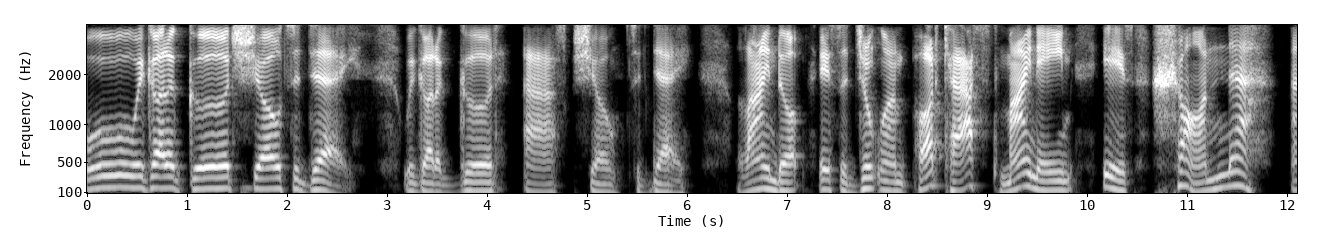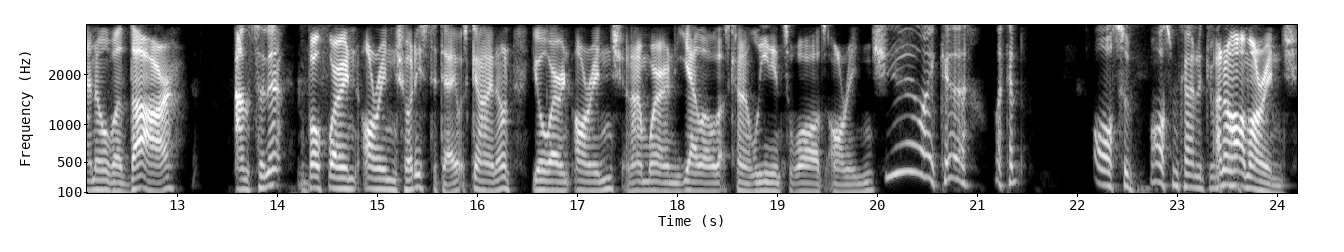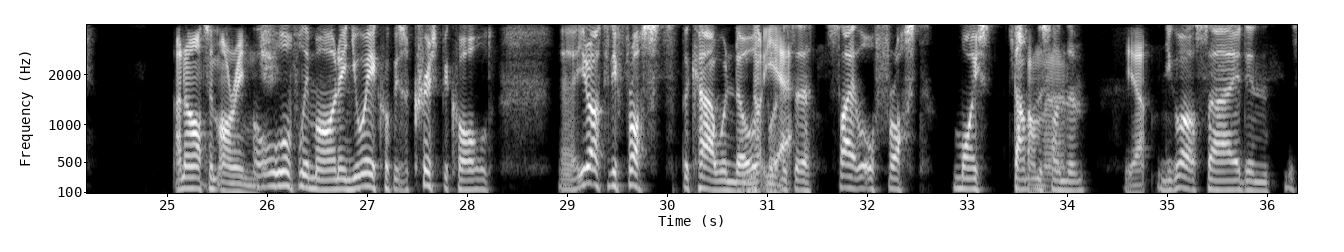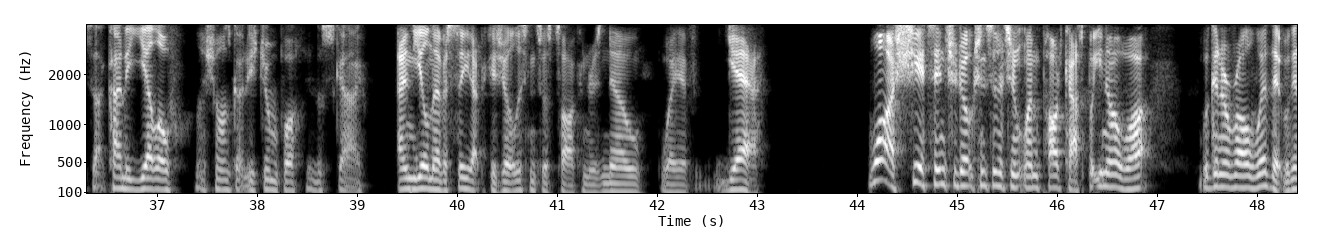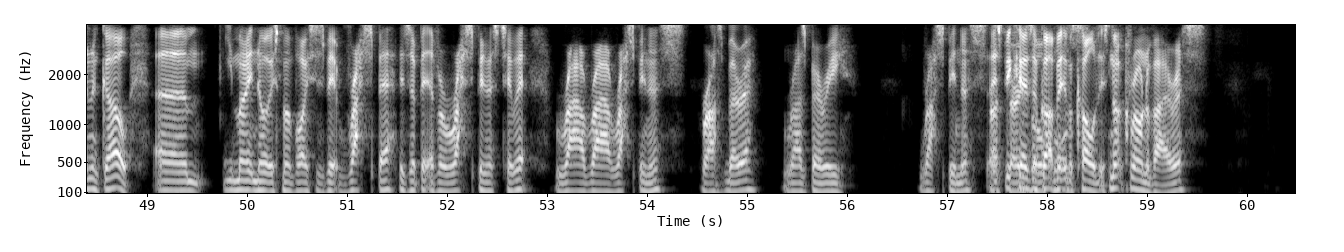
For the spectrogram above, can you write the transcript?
Oh, we got a good show today. We got a good ass show today. Lined up, it's a Junkland podcast. My name is Sean. And over there, Answer it. we're both wearing orange hoodies today. What's going on? You're wearing orange, and I'm wearing yellow. That's kind of leaning towards orange. Yeah, like a like an autumn autumn kind of jumper. An autumn orange. An autumn orange. A lovely morning. You wake up. It's a crispy cold. Uh, you don't have to defrost the car windows, Not but yet. there's a slight little frost, moist Just on dampness on, there. them. Yeah. And you go outside, and it's that kind of yellow that Sean's got in his jumper in the sky. And you'll never see that because you're listening to us talk, and there is no way of. Yeah. What a shit introduction to the Junkland podcast. But you know what? We're going to roll with it. We're going to go. Um, you might notice my voice is a bit raspy. There's a bit of a raspiness to it. Rah, rah, raspiness. Raspberry. Raspberry raspiness. it's Raspberry because I've got a bit of a cold. It's not coronavirus.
